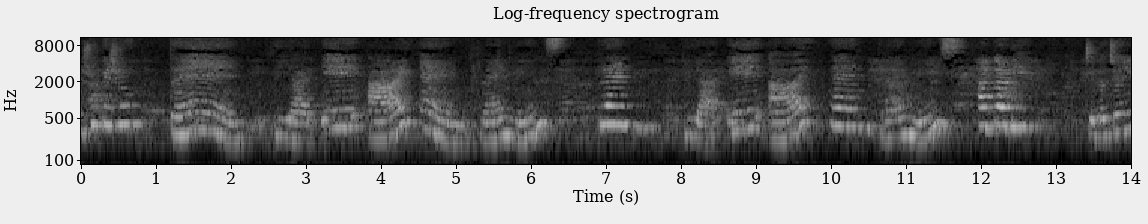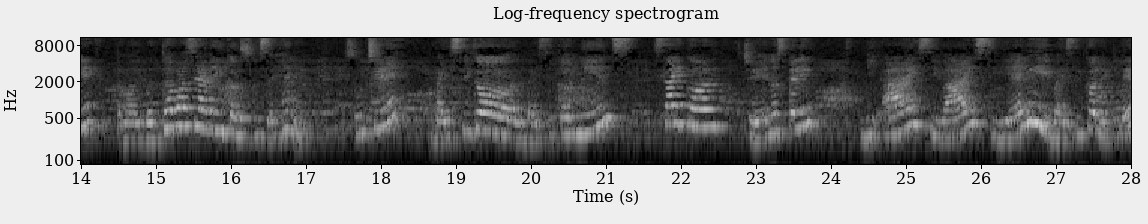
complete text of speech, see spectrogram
આપણે શું કહેશું train T R A I N train means train T R A I N train means આગાડી ચલો જોઈએ તમારે બધા પાસે આ વ્હીકલ્સ હશે હે ને શું છે બાઇસિકલ બાઇસિકલ મીન્સ સાયકલ છે એનો spelling B I C Y C L E bicycle એટલે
